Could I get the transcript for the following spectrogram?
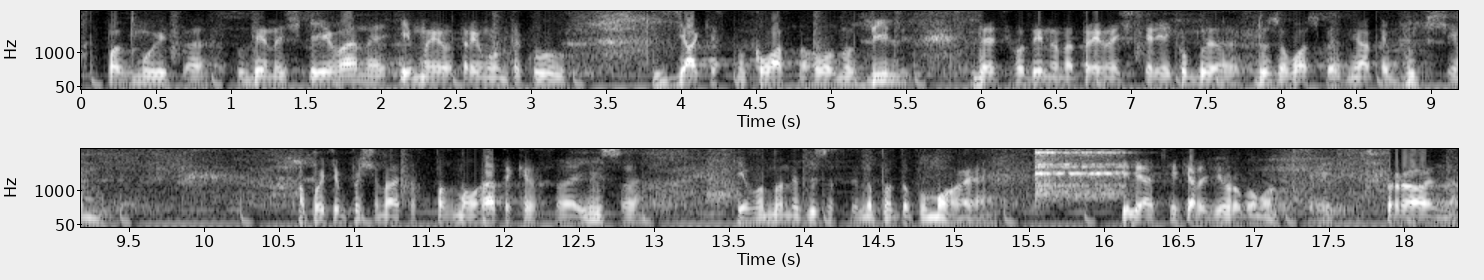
спазмуються судиночки і вени, і ми отримуємо таку якісну, класну головну біль десь години на 3 на 4, яку буде дуже важко зняти будь-чим. А потім починається спазмалгетики, все інше, і воно не дуже сильно допомагає. Ілля, скільки разів робимо? 30. Правильно.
